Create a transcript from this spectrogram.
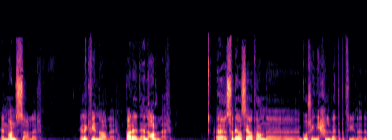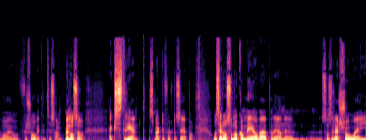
en mannsalder. Eller kvinnealder. Bare en alder. Eh, så det å se at han uh, går seg inn i helvete på trynet, det var jo for så vidt interessant. Men også ekstremt smertefullt å se på. Og så er det også noe med å være på det ene sånn som det showet i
